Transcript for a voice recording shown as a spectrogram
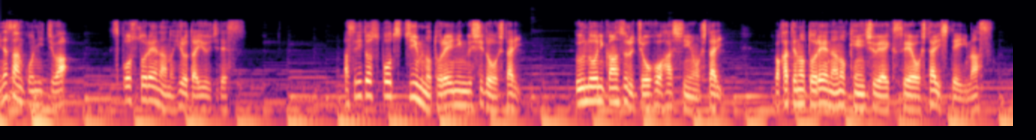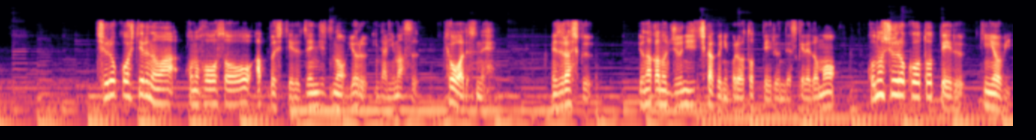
皆さんこんにちは。スポーツトレーナーの広田裕二です。アスリートスポーツチームのトレーニング指導をしたり、運動に関する情報発信をしたり、若手のトレーナーの研修や育成をしたりしています。収録をしているのは、この放送をアップしている前日の夜になります。今日はですね、珍しく夜中の12時近くにこれを撮っているんですけれども、この収録を撮っている金曜日、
